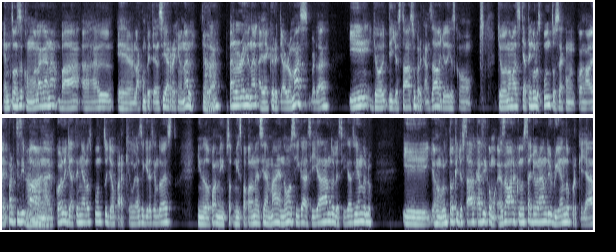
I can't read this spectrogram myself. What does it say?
Entonces, cuando uno la gana, va a eh, la competencia regional, ¿verdad? Para la regional hay que bretearlo más, ¿verdad? Y yo, yo estaba súper cansado. Yo dije, es como, yo nomás ya tengo los puntos. O sea, con, con haber participado en el cole, ya tenía los puntos. Yo, ¿para qué voy a seguir haciendo esto? Y mis, mis papás me decían, madre, no, siga, siga dándole, siga haciéndolo. Y en un toque yo estaba casi como esa hora que uno está llorando y riendo porque ya,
